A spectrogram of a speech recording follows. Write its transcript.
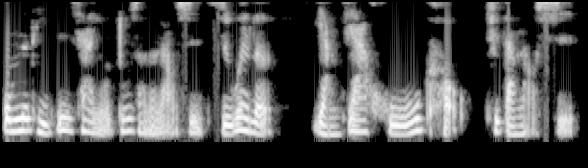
我们的体制下有多少的老师只为了养家糊口去当老师？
